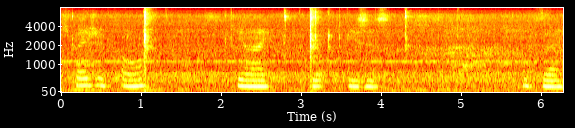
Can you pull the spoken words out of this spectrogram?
spaceship. Yeah, I put pieces there.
